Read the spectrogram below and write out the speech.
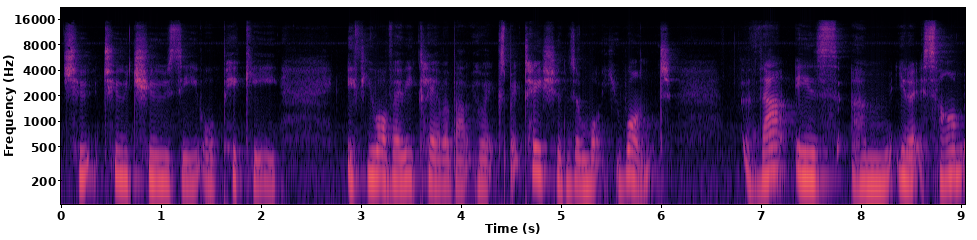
too, too choosy or picky. If you are very clear about your expectations and what you want, that is, um, you know, Islam.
